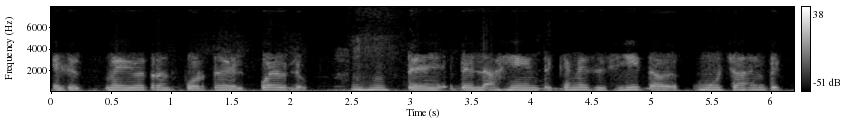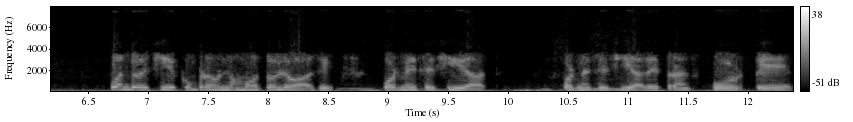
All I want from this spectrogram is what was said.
es el medio de transporte del pueblo, de, de la gente que necesita. Mucha gente cuando decide comprar una moto lo hace por necesidad, por necesidad de transporte,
